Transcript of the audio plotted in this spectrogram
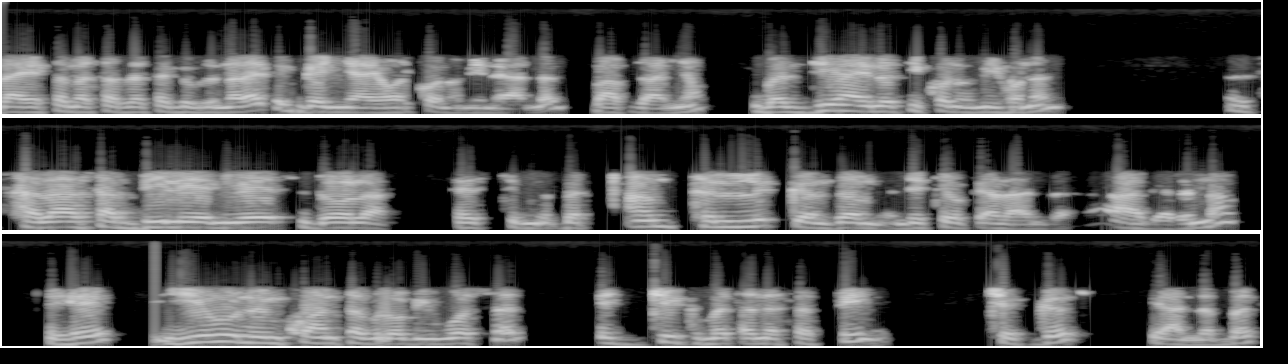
ላይ የተመሰረተ ግብርና ላይ ጥገኛ የሆነ ኢኮኖሚ ነው ያለን በአብዛኛው። በዚህ አይነት ኢኮኖሚ ሆነን ሰላሳ ቢሊዮን US dollar በጣም ትልቅ ገንዘብ እንደ ኢትዮጵያ ላለ ሀገር እና ይሄ ይሁን እንኳን ተብሎ ቢወሰድ እጅግ መጠነ ሰፊ ችግር ያለበት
